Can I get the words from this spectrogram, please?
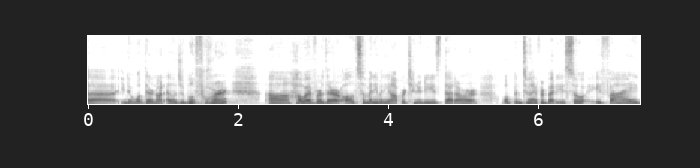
uh, you know what they're not eligible for. Uh, however, there are also many many opportunities that are open to everybody. So if I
